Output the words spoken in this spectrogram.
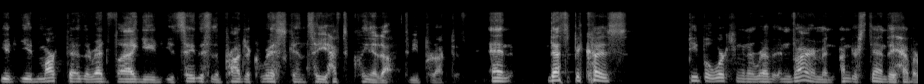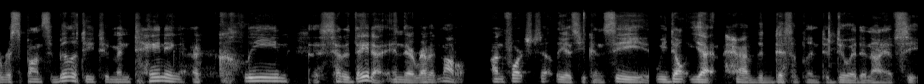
you'd, you'd mark the, the red flag. You'd, you'd say this is a project risk. And so you have to clean it up to be productive. And that's because people working in a Revit environment understand they have a responsibility to maintaining a clean set of data in their Revit model. Unfortunately, as you can see, we don't yet have the discipline to do it in IFC.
